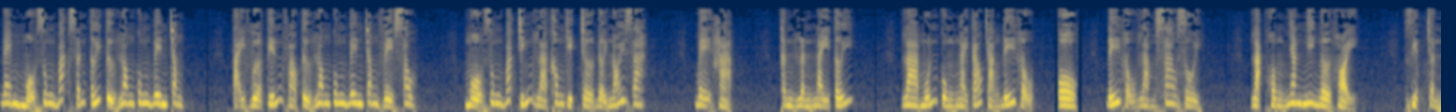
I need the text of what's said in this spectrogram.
Đem mộ dung bác dẫn tới tử long cung bên trong. Tại vừa tiến vào tử long cung bên trong về sau. Mộ dung bác chính là không kịp chờ đợi nói ra. Bệ hạ. Thần lần này tới. Là muốn cùng ngài cáo trạng đế hậu. Ồ, đế hậu làm sao rồi? Lạc hồng nhan nghi ngờ hỏi. Diệp Trần.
